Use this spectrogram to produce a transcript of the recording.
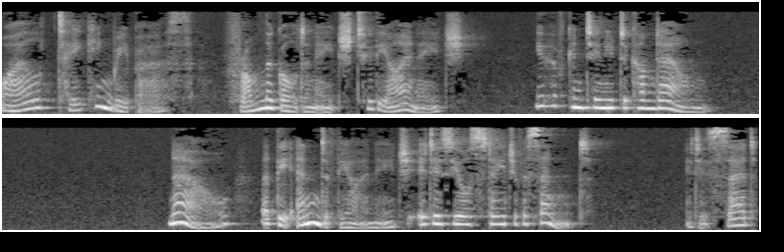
While taking rebirth from the Golden Age to the Iron Age, you have continued to come down. Now, at the end of the Iron Age, it is your stage of ascent. It is said,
